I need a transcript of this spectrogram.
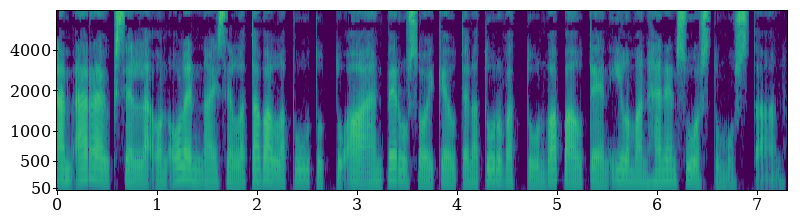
M-äräyksellä on olennaisella tavalla puututtu AN perusoikeutena turvattuun vapauteen ilman hänen suostumustaan.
